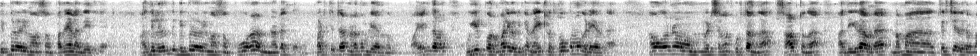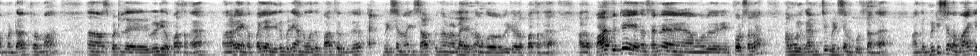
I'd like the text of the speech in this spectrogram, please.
பிப்ரவரி மாதம் பதினேழாம் தேதிங்க. அதுலேருந்து பிப்ரவரி மாதம் பூரா நடக்க படுத்துட்டா நடக்க முடியாதுங்க. பயங்கரம் உயிர் போகிற மாதிரி வரைக்கும் நைட்டில் தூக்கமும் கிடையாதுங்க. அவங்க ஒன்றும் மெடிசன்லாம் கொடுத்தாங்க சாப்பிட்டோங்க. அது இதாகல நம்ம திருச்சியில் இருக்கிற நம்ம டாக்டர் அம்மா ஹாஸ்பிட்டலில் வீடியோ பார்த்தோங்க. அதனால் எங்கள் பையன் இது பண்ணி அங்கே வந்து பார்த்துட்டு மெடிசன் வாங்கி சாப்பிட்டுங்க நல்லா இருந்து அவங்க வீடியோவில் பார்த்தோங்க. அதை பார்த்துட்டு எங்கள் சன்னு அவங்களுக்கு ரிப்போர்ட்ஸ் எல்லாம் அவங்களுக்கு அனுப்பிச்சு மெடிசன் கொடுத்தாங்க. அந்த மெடிசனை வாங்கி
